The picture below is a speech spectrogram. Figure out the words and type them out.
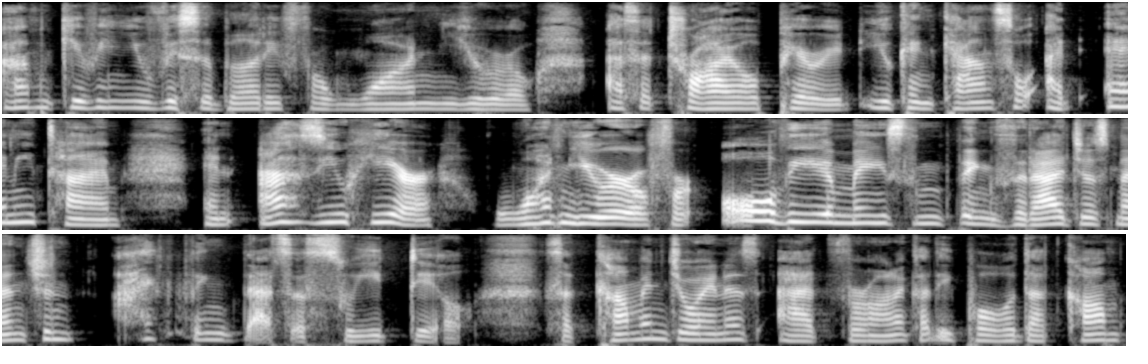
I'm giving you visibility for 1 euro as a trial period. You can cancel at any time and as you hear, 1 euro for all the amazing things that I just mentioned, I think that's a sweet deal. So come and join us at veronicadipolo.com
